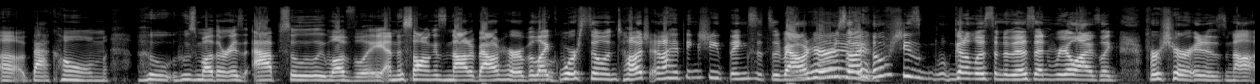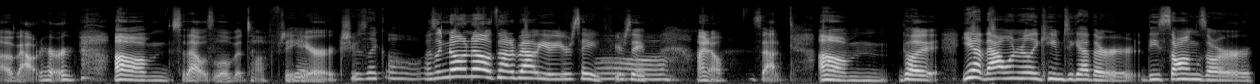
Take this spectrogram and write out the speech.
uh, back home who whose mother is absolutely lovely and the song is not about her but like Oh. we're still in touch and i think she thinks it's about her so i hope she's gonna listen to this and realize like for sure it is not about her um so that was a little bit tough to Yeah. hear she was like oh i was like no no it's not about you you're safe you're safe I know. Sad. Um, but yeah, that one really came together. These songs are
